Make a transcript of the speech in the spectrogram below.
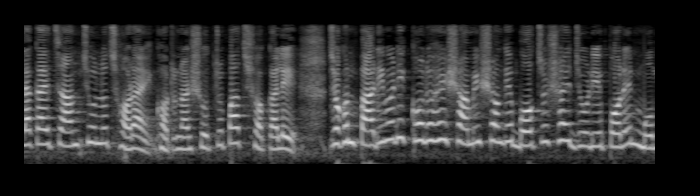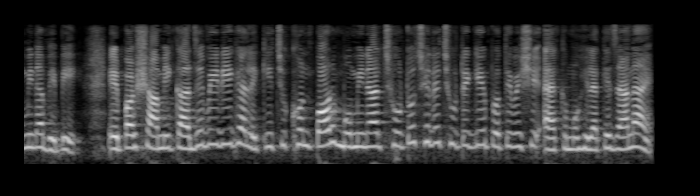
এলাকায় চাঞ্চল্য ছড়ায়। ঘটনার সূত্রপাত সকালে, যখন পারিবারিক কলহে স্বামীর সঙ্গে বচসায় জড়িয়ে পড়েন মমিনা বিবি। এরপর স্বামী কাজে বেরিয়ে গেলে কিছুক্ষণ পর মমিনার ছোট ছেলে ছুটে গিয়ে প্রতিবেশী এক মহিলাকে জানায়,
